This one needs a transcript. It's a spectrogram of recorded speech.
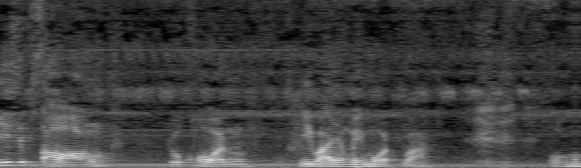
ยี่สิบสองทุกคนพี่ว่ายังไม่หมดว่ะ โอ้โห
